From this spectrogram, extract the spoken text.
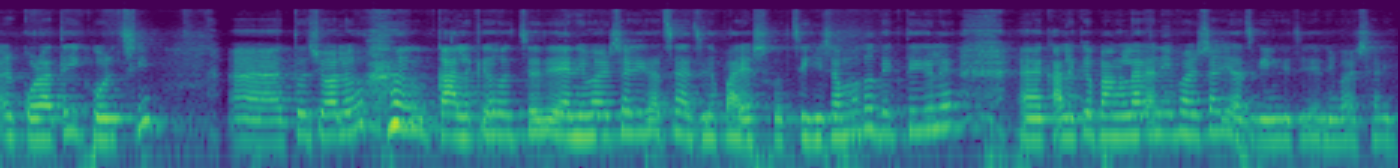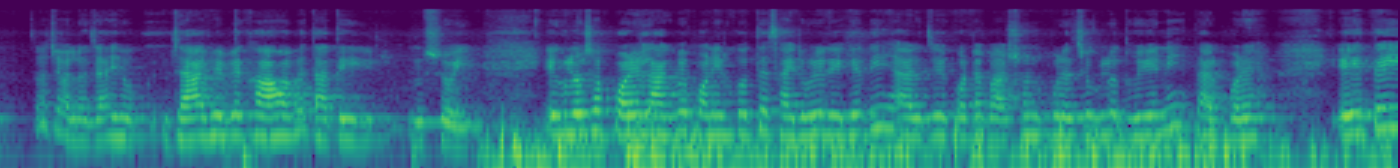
আর কড়াতেই করছি। তো চলো, কালকে হচ্ছে যে অ্যানিভার্সারি আছে, আজকে পায়েস করছি। হিসাব মতো দেখতে গেলে কালকে বাংলার অ্যানিভার্সারি আজকে ইংরেজির অ্যানিভার্সারি তো চলো, যাই হোক, যা ভেবে খাওয়া হবে তাতেই সই। এগুলো সব পরে লাগবে, পনির করতে সাইড করে রেখে দিই, আর যে কটা বাসন পড়েছে ওগুলো ধুয়ে নিই, তারপরে এইতেই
